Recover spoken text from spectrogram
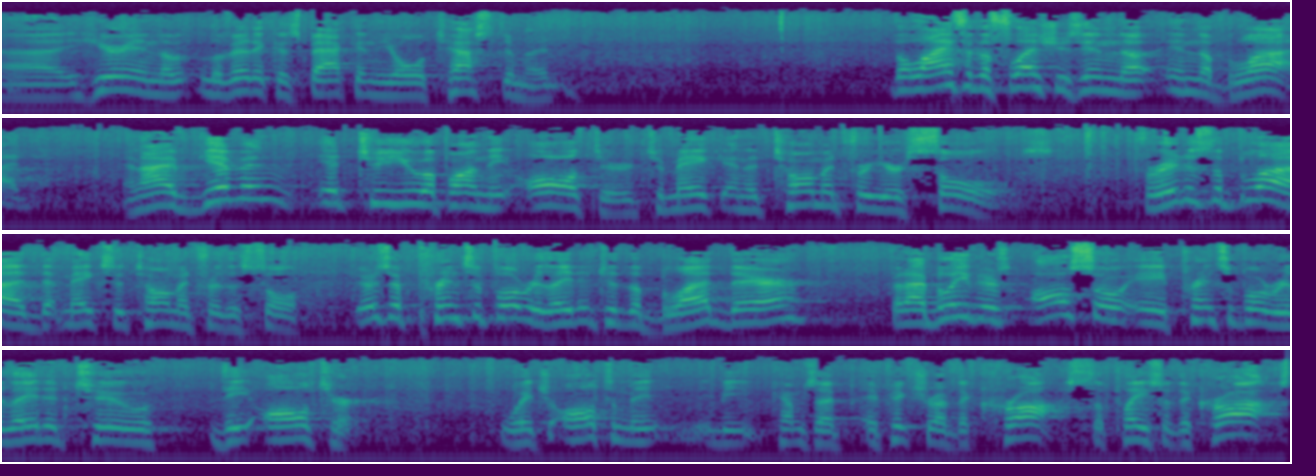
uh, here in the Leviticus, back in the Old Testament, the life of the flesh is in the, in the blood. And I have given it to you upon the altar to make an atonement for your souls. For it is the blood that makes atonement for the soul. There's a principle related to the blood there, but I believe there's also a principle related to the altar, which ultimately becomes a, a picture of the cross, the place of the cross.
